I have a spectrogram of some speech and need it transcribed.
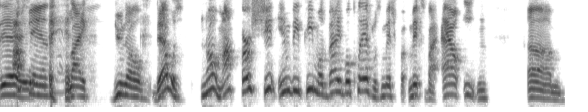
yeah. I'm saying, like, you know, that was no, my first shit MVP, most valuable players was mixed, mixed by Al Eaton. Um,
